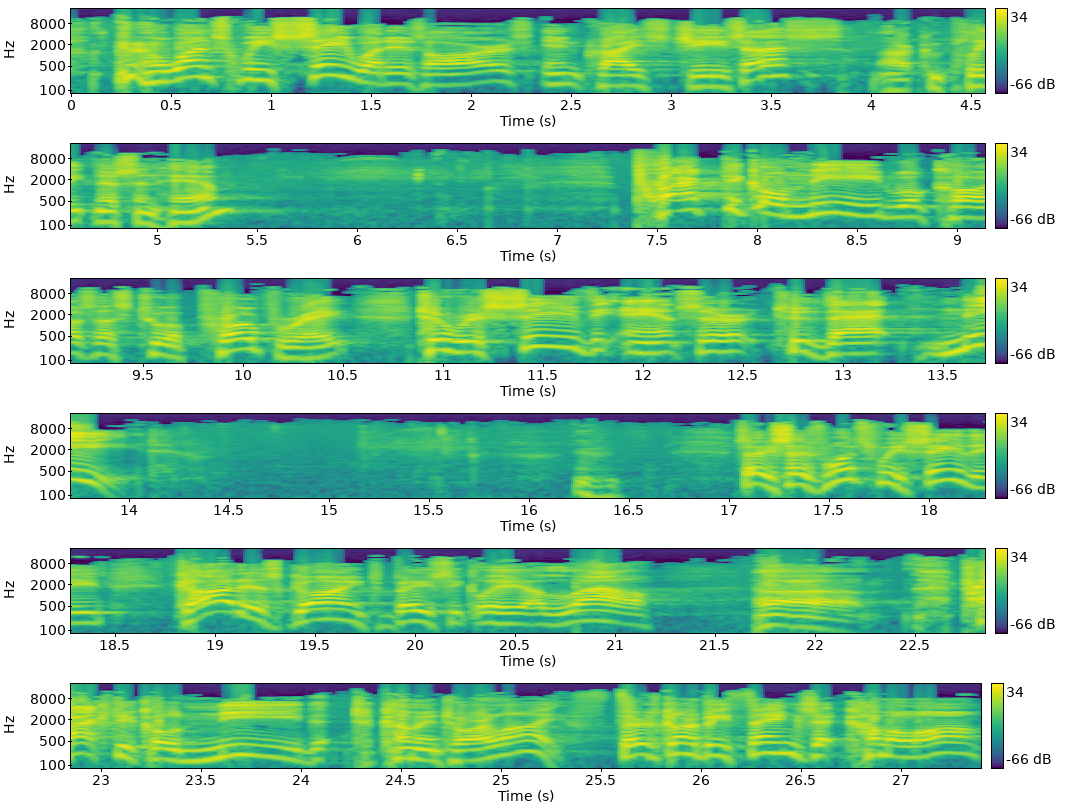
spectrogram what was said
once we see what is ours in Christ Jesus, our completeness in Him, practical need will cause us to appropriate, to receive the answer to that need. So he says, once we see these, God is going to basically allow uh, practical need to come into our life. There's going to be things that come along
